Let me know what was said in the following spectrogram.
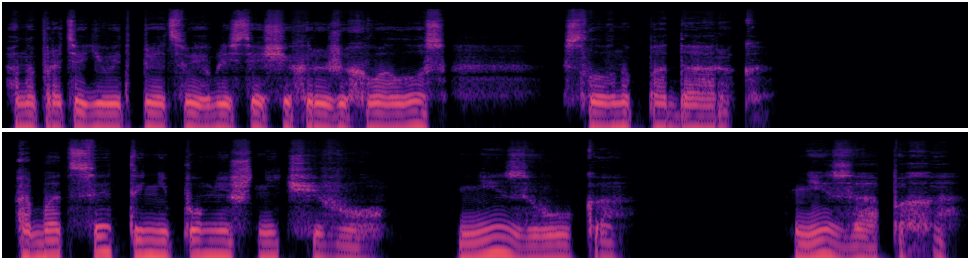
Она протягивает прядь своих блестящих рыжих волос, словно подарок. Об отце ты не помнишь ничего, ни звука, ни запаха.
